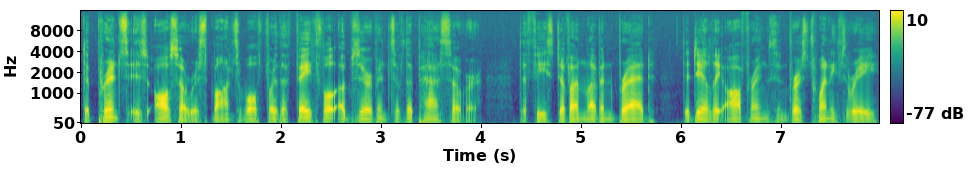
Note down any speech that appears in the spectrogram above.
The prince is also responsible for the faithful observance of the Passover, the Feast of Unleavened Bread, the daily offerings in verse 23,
